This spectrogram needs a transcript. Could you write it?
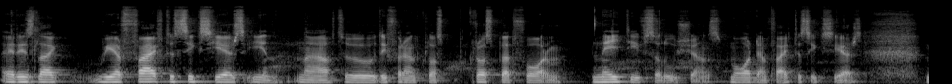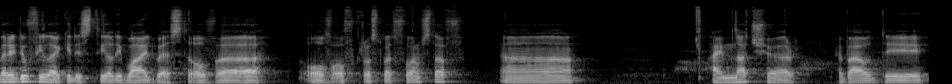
it is like we are five to six years in now to different cross cross platform native solutions, more than five to six years. But I do feel like it is still the wild west of uh, of, of cross platform stuff. Uh, I'm not sure about the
